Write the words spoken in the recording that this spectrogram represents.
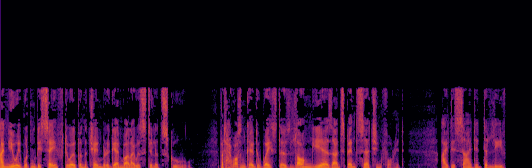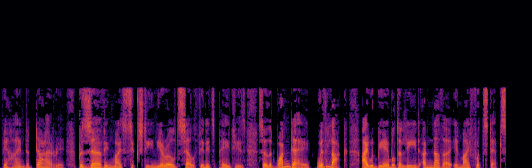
I knew it wouldn't be safe to open the chamber again while I was still at school, but I wasn't going to waste those long years I'd spent searching for it. I decided to leave behind a diary, preserving my sixteen-year-old self in its pages, so that one day, with luck, I would be able to lead another in my footsteps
